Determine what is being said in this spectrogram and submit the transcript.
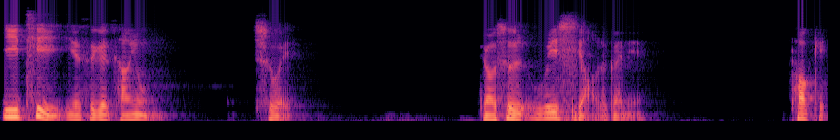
，e t 也是个常用词尾，表示微小的概念。pocket。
